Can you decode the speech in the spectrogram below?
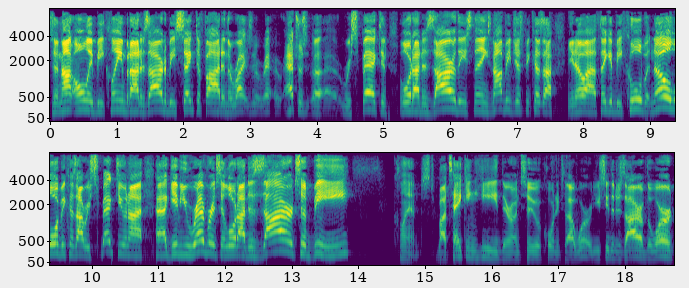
to not only be clean, but I desire to be sanctified in the right uh, respect. And Lord, I desire these things, not be just because I, you know, I think it'd be cool, but no, Lord, because I respect you and I, I give you reverence. And Lord, I desire to be cleansed by taking heed thereunto according to thy word. You see the desire of the word,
